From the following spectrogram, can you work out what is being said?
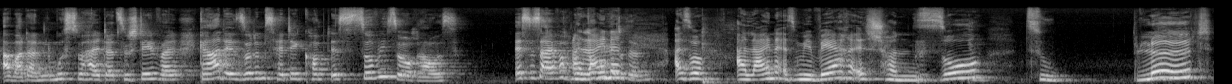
aber dann musst du halt dazu stehen, weil gerade in so einem Setting kommt es sowieso raus. Es ist einfach nur alleine, drin. Also alleine, also mir wäre es schon so zu blöd,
